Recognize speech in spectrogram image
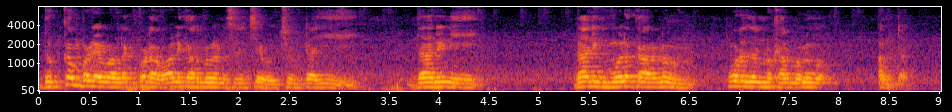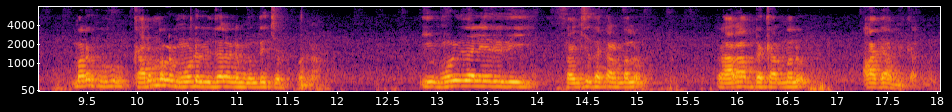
దుఃఖం పడే వాళ్ళకు కూడా వాళ్ళ కర్మలు అనుసరించే వచ్చి ఉంటాయి. దానిని దానికి మూల కారణం పూర్వజన్మ కర్మలు అంటాం. మనకు కర్మలు మూడు విధాలని ముందే చెప్పుకున్నాం. ఈ మూడు విధాలు ఏది? సంచిత కర్మలు ప్రారంభ కర్మలు ఆగామి కర్మలు.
